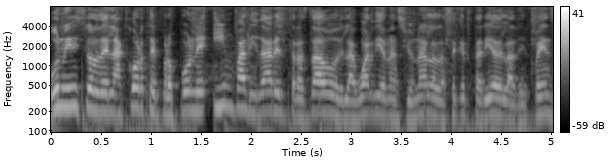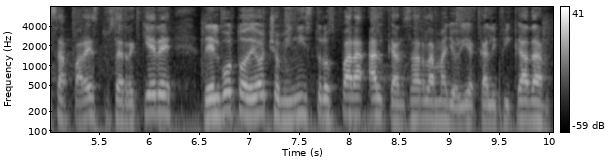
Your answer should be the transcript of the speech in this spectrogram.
Un ministro de la Corte propone invalidar el traslado de la Guardia Nacional a la Secretaría de la Defensa. Para esto se requiere del voto de ocho ministros para alcanzar la mayoría calificada.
